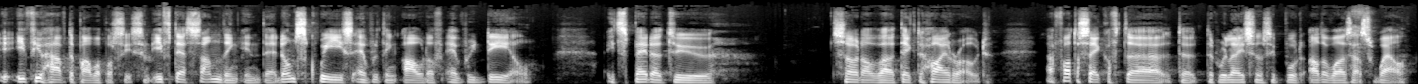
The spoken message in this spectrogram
If you have the power position, if there's something in there, don't squeeze everything out of every deal. It's better to sort of uh, take the high road uh, for the sake of the, the, the relationship, but otherwise as well.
